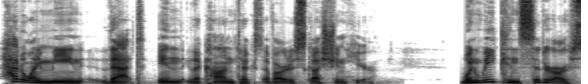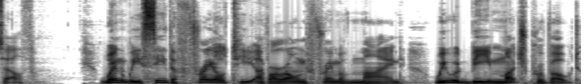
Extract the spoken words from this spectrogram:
How do I mean that in the context of our discussion here? When we consider ourselves When we see the frailty of our own frame of mind, we would be much provoked,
